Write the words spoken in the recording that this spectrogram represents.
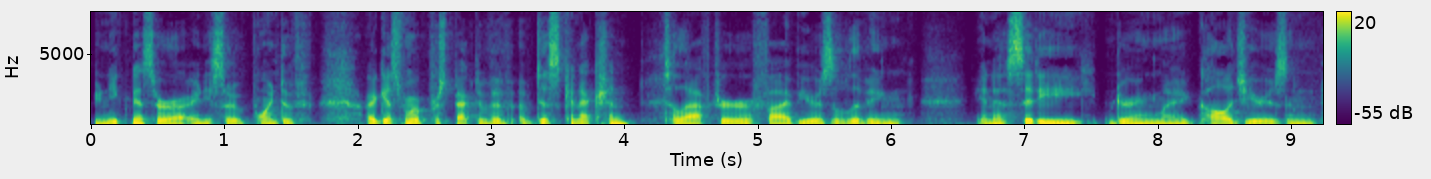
uniqueness or any sort of point of, or I guess from a perspective of, of disconnection till after five years of living in a city during my college years and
